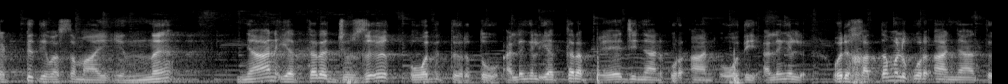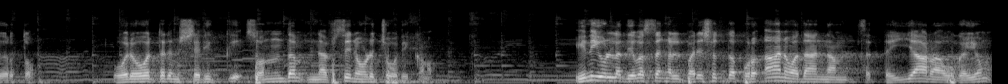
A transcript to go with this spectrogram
എട്ട് ദിവസമായി ഇന്ന് ഞാൻ എത്ര ജുസ് ഓതി തീർത്തു അല്ലെങ്കിൽ എത്ര പേജ് ഞാൻ ഖുർആൻ ഓതി അല്ലെങ്കിൽ ഒരു ഹത്തമുൽ ഖുർആൻ ഞാൻ തീർത്തു. ഓരോരുത്തരും ശരിക്ക് സ്വന്തം നഫ്സിനോട് ചോദിക്കണം. ഇനിയുള്ള ദിവസങ്ങൾ പരിശുദ്ധ ഖുർആൻ ഓതാൻ നാം തയ്യാറാവുകയും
